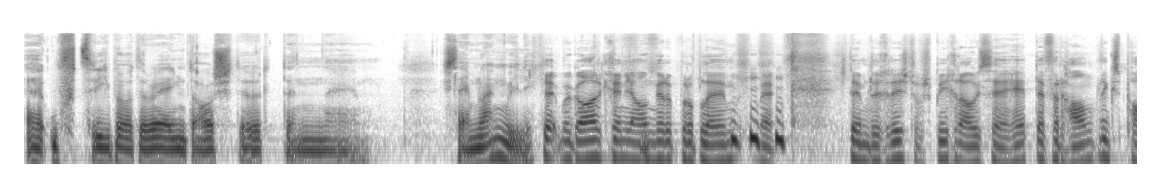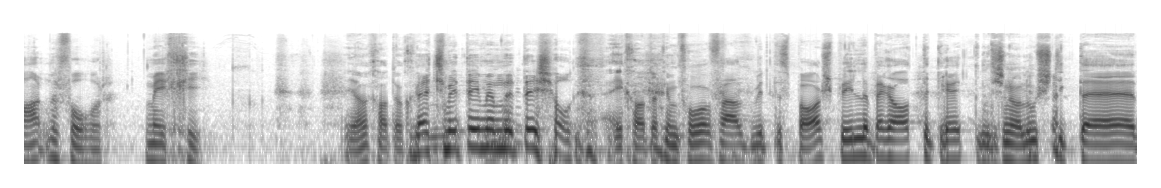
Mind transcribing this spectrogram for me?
äh, aufzutreiben oder wer ihm da stört, dann ist einem langweilig. Da hat man gar keine anderen Probleme mehr. Stimmt der Christoph Speicher als äh, harten Verhandlungspartner vor, Michi? Ja, ich habe doch Willst du mit ihm am Tisch hocken? Ich habe doch im Vorfeld mit ein paar Spielerberatern geredet und es ist noch lustig, der,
